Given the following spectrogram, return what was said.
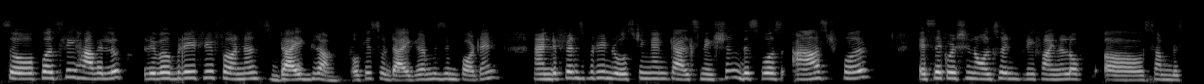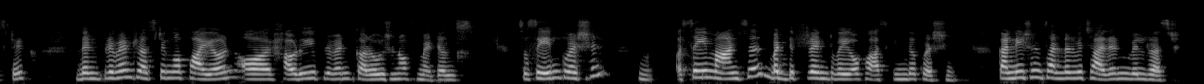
So, firstly, have a look reverberatory furnace diagram. Okay, so diagram is important, and difference between roasting and calcination. This was asked for essay question also in pre-final of uh, some district. Then prevent rusting of iron, or how do you prevent corrosion of metals? So same question, same answer, but different way of asking the question. Conditions under which iron will rust.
